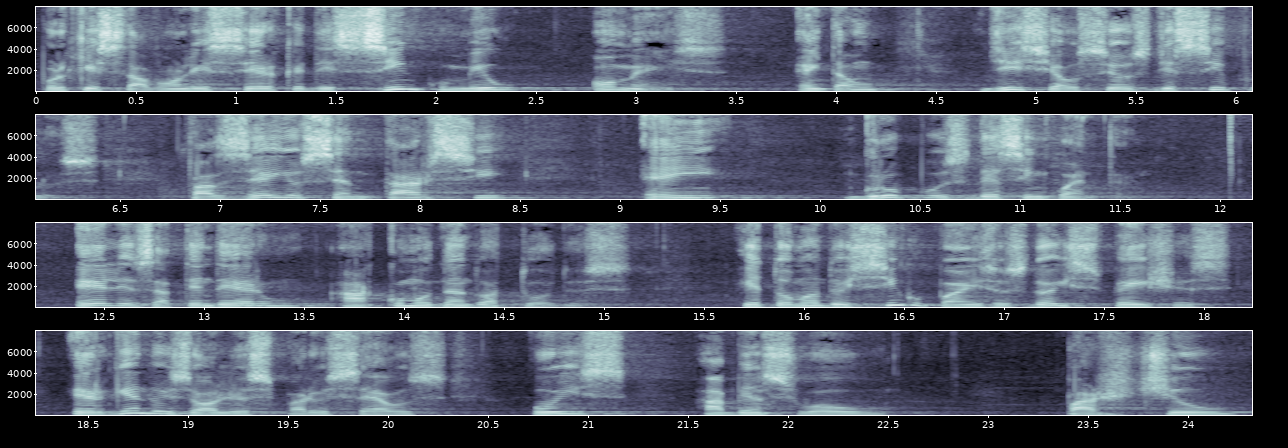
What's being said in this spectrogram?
Porque estavam ali cerca de cinco mil homens. Então disse aos seus discípulos: fazei-os sentar-se em grupos de cinquenta. Eles atenderam, acomodando a todos. E tomando os cinco pães e os dois peixes, erguendo os olhos para os céus, os abençoou, partiu,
